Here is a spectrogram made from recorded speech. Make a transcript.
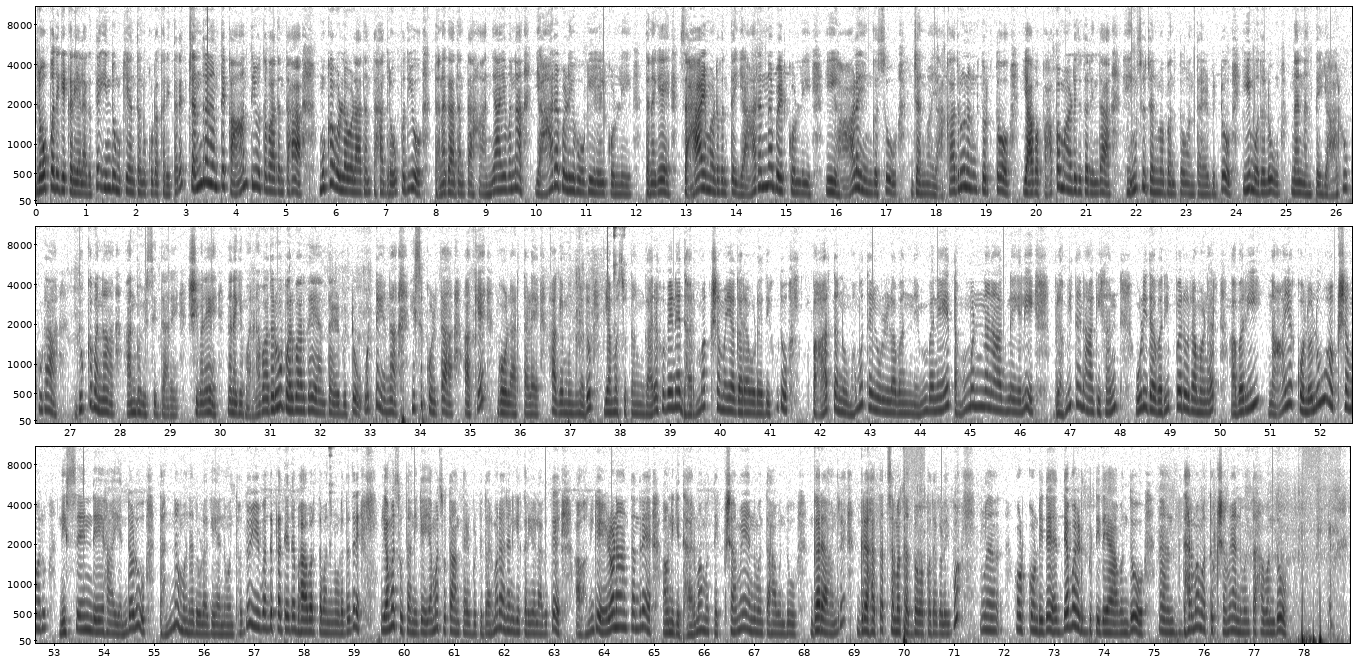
ದ್ರೌಪದಿಗೆ ಕರೆಯಲಾಗುತ್ತೆ. ಇಂದುಮುಖಿ ಅಂತಲೂ ಕೂಡ ಕರೀತಾರೆ. ಚಂದ್ರನಂತೆ ಕಾಂತಿಯುತವಾದಂತಹ, ಮುಖವುಳ್ಳವಳಾದಂತಹ ದ್ರೌಪದಿಯು ತನಗಾದಂತಹ ಅನ್ಯಾಯವನ್ನು ಯಾರ ಬಳಿ ಹೋಗಿ ಹೇಳ್ಕೊಳ್ಳಿ? ತನಗೆ ಸಹಾಯ ಮಾಡುವಂತೆ ಯಾರನ್ನ ಬೇಡ್ಕೊಳ್ಳಿ? ಈ ಆಳ ಹೆಂಗಸು ಜನ್ಮ ಯಾಕಾದರೂ ನನಗೆ ದೊರಕ್ತೋ? ಯಾವ ಪಾಪ ಮಾಡಿದುದರಿಂದ ಹೆಂಗಸು ಜನ್ಮ ಬಂತೋ ಅಂತ ಹೇಳಿಬಿಟ್ಟು ಈ ಮೊದಲು ನನ್ನಂತೆ ಯಾರೂ ಕೂಡ ದುಃಖವನ್ನು ಅನುಭವಿಸಿದ್ದಾರೆ. ಶಿವನೇ, ನನಗೆ ಮರಣವಾದರೂ ಬರಬಾರ್ದೆ ಅಂತ ಹೇಳ್ಬಿಟ್ಟು ಹೊಟ್ಟೆಯನ್ನು ಇಸುಕೊಳ್ತಾ ಆಕೆ ಗೋಳಾಡ್ತಾಳೆ. ಹಾಗೆ ಮುಂದಿನದು ಯಮಸುತಂಗರಹುವೆನೆ ಧರ್ಮಕ್ಷಮಯ ಗರ ಒಡೆದಿಹುದು, ಪಾರ್ಥನು ಮಮತೆಯುಳ್ಳವನೆಂಬನೇ ತಮ್ಮಣ್ಣನಾಜ್ಞೆಯಲ್ಲಿ ಭ್ರಮಿತನಾಗಿಹನ್, ಉಳಿದವರಿಬ್ಬರು ರಮಣರ್ ಅವರೀ ನಾಯ ಕೊಲಲೂ ಅಕ್ಷಮರು, ನಿಸ್ಸಂದೇಹ ಎಂದಳು ತನ್ನ ಮನದೊಳಗೆ ಅನ್ನುವಂಥದ್ದು ಈ ಒಂದು ಪದ್ಯದ ಭಾವಾರ್ಥವನ್ನು ನೋಡೋದಾದರೆ ಯಮಸುತನಿಗೆ, ಯಮಸುತ ಅಂತ ಹೇಳ್ಬಿಟ್ಟು ಧರ್ಮರಾಜನಿಗೆ ಕರೆಯಲಾಗುತ್ತೆ, ಅವನಿಗೆ ಹೇಳೋಣ ಅಂತಂದರೆ ಅವನಿಗೆ ಧರ್ಮ ಮತ್ತು ಕ್ಷಮೆ ಅನ್ನುವಂತಹ ಒಂದು ಗರ ಅಂದರೆ ಗ್ರಹ ತತ್ಸಮ ತದ್ಭವ ಪದಗಳು ಇವು ಹೊಡ್ಕೊಂಡಿದೆ, ದೆವ್ವ ಹಿಡಿದ್ಬಿಟ್ಟಿದೆ ಆ ಒಂದು ಧರ್ಮ ಮತ್ತು ಕ್ಷಮೆ ಅನ್ನುವಂತಹ ಒಂದು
